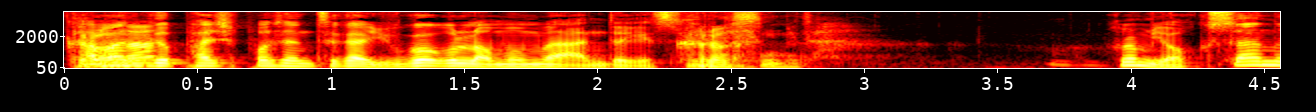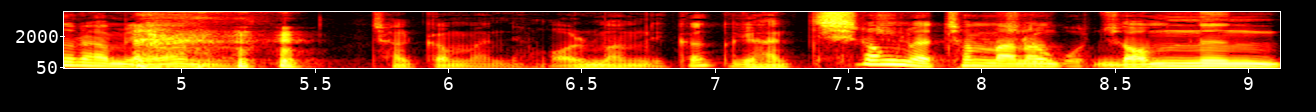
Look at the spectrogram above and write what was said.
다만 그 80%가 6억을 넘으면 안 되겠습니다. 그렇습니다. 그럼 역산을 하면 잠깐만요. 얼마입니까? 그게 한 7억 몇 천만 원 7억 5천. 넘는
